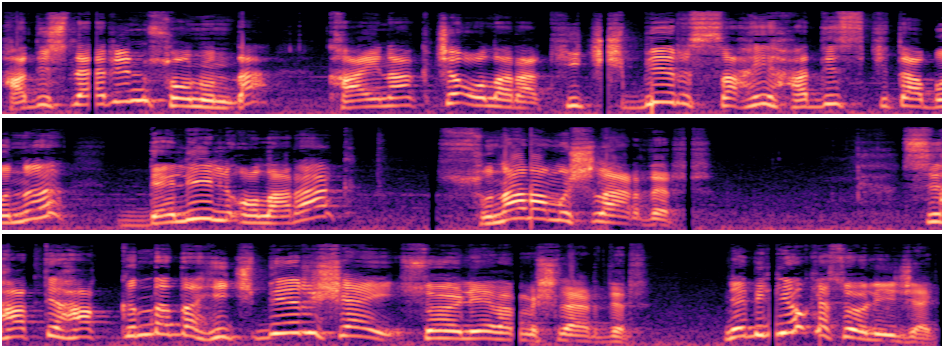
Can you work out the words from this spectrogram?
Hadislerin sonunda kaynakça olarak hiçbir sahih hadis kitabını delil olarak sunamamışlardır. Sıhhati hakkında da hiçbir şey söyleyememişlerdir. Ne biliyor ki söyleyecek?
